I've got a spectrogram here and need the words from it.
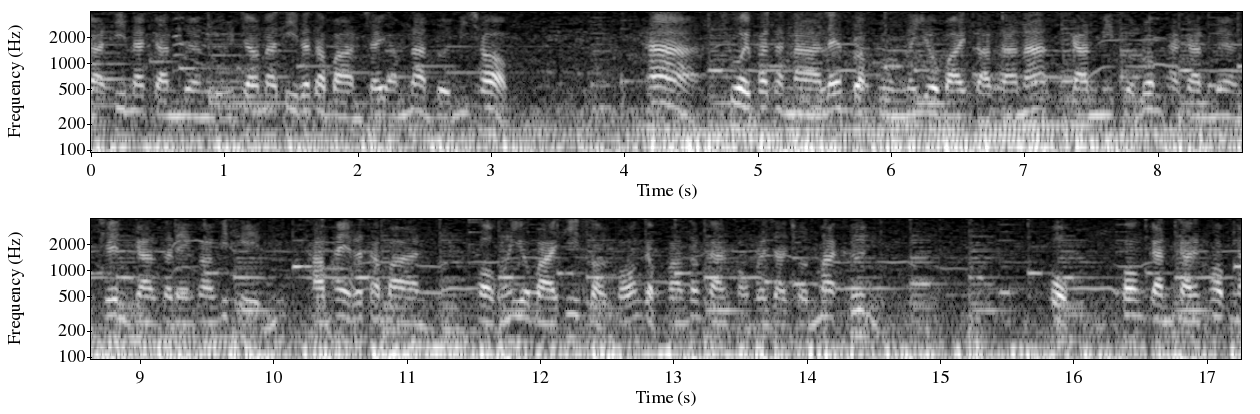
กาสที่นักการเมืองหรือเจ้าหน้าที่รัฐบาลใช้อำนาจโดยมิชอบ 5. ช่วยพัฒนาและปรับปรุงนโยบายสาธารณะ การมีส่วนร่วมทางการเมือง เช่น การแสดงความคิดเห็นทำให้รัฐบาลออกนโยบายที่สอดคล้องกับความต้องการของประชาชนมากขึ้น 6. ป้องกันการครอบง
